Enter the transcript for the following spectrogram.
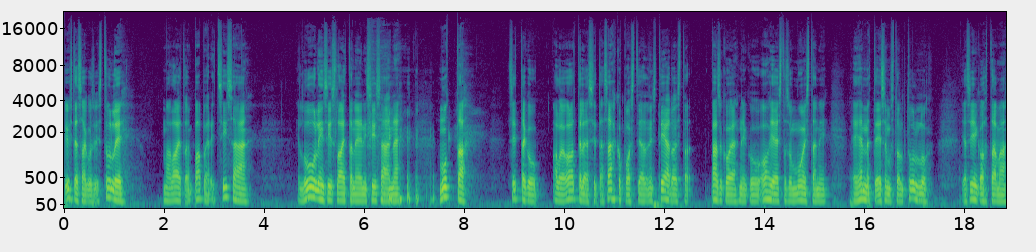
yhteishaku siis tuli, mä laitoin paperit sisään ja luulin siis laittaneeni sisään ne, mutta sitten kun aloin odottelemaan sitä sähköpostia niistä tiedoista, pääsykoe niin kuin ohjeista sun muista, niin ei hemmetti, ei semmoista ollut tullut. Ja siinä kohtaa mä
